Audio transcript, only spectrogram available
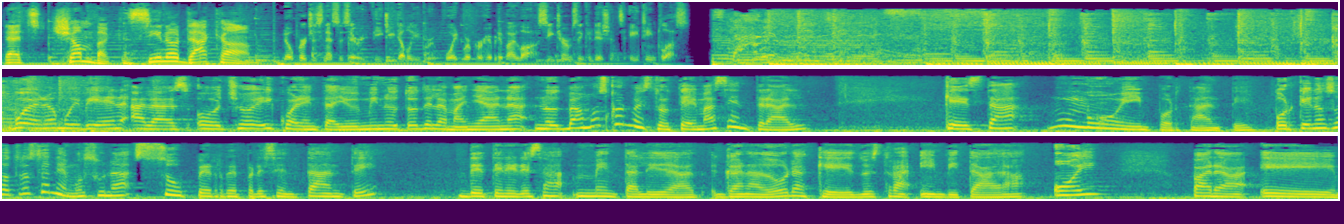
That's chumbacasino.com. No purchase necessary. BGW. Void were prohibited by law. See terms and conditions. 18 plus. Bueno, muy bien, a las 8 y 41 minutos de la mañana nos vamos con nuestro tema central que está muy importante, porque nosotros tenemos una súper representante de tener esa mentalidad ganadora que es nuestra invitada hoy para, eh,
